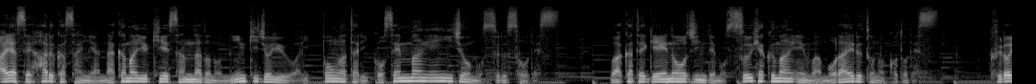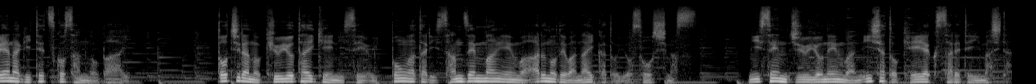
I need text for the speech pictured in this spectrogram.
綾瀬はるかさんや仲間由紀恵さんなどの人気女優は1本あたり5000万円以上もするそうです。若手芸能人でも数百万円はもらえるとのことです。黒柳徹子さんの場合どちらの給与体系にせよ1本あたり3000万円はあるのではないかと予想します。2014年は2社と契約されていました。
